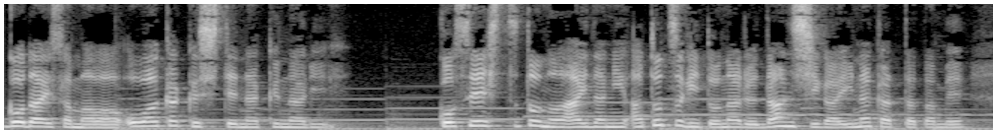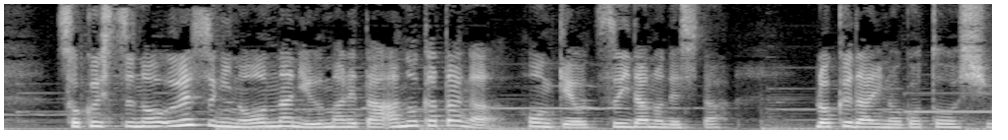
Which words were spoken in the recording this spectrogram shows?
五代様はお若くして亡くなり、ご正室との間に後継ぎとなる男子がいなかったため、側室の上杉の女に生まれたあの方が本家を継いだのでした。六代のご当主。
